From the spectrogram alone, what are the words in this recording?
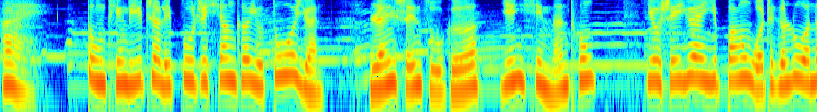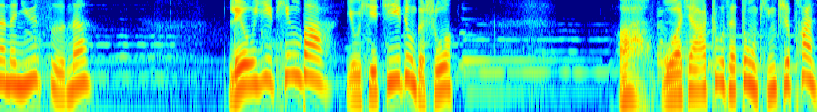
唉。”洞庭离这里不知相隔有多远，人神阻隔，音信难通，有谁愿意帮我这个落难的女子呢？柳毅听罢，有些激动地说：“啊，我家住在洞庭之畔，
